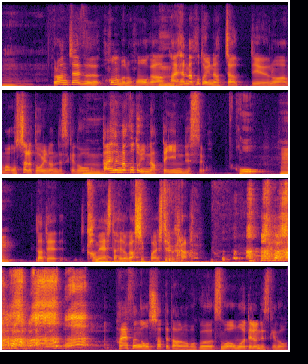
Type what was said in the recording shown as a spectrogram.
うん。フランチャイズ本部の方がうん大変なことになっちゃうっていうのは、まあ、おっしゃる通りなんですけど、うん大変なことになっていいんですよほう。うん。だって加盟した人が失敗してるから 林さんがおっしゃってたのは僕すごい覚えてるんですけど。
